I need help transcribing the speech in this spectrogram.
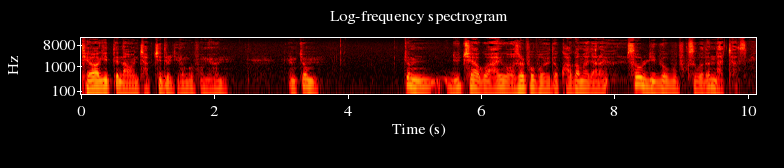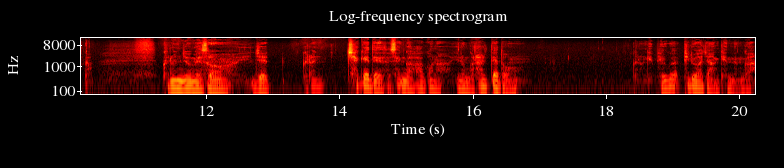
개화기 때 나온 잡지들 이런 거 보면 그냥 좀 좀 유치하고 아유 어설퍼 보여도 과감하잖아요. 서울 리뷰 오브 북스보다는 낫지 않습니까? 그런 점에서 이제 그런 책에 대해서 생각하거나 이런 걸 할 때도 그런 게 필요, 하지 않겠는가.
